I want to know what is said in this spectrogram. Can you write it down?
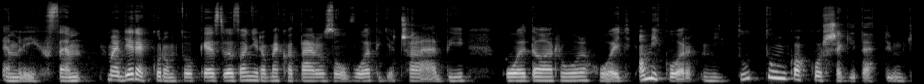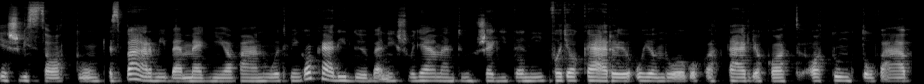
emlékszem. Már gyerekkoromtól kezdve az annyira meghatározó volt így a családi oldalról, hogy amikor mi tudtunk, akkor segítettünk és visszaadtunk. Ez bármiben megnyilvánult, még akár időben is, hogy elmentünk segíteni, vagy akár olyan dolgokat, tárgyakat adtunk tovább,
